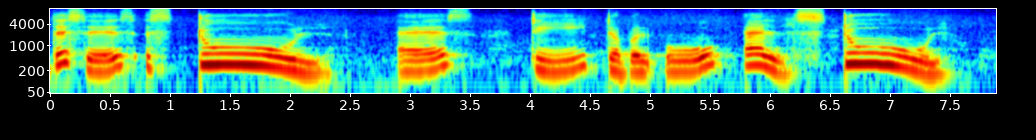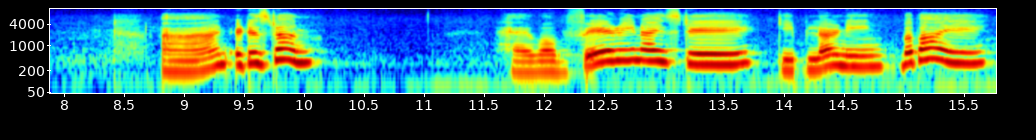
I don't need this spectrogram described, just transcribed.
this is stool S T double O L stool. And it is done. Have a very nice day. Keep learning. Bye bye.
